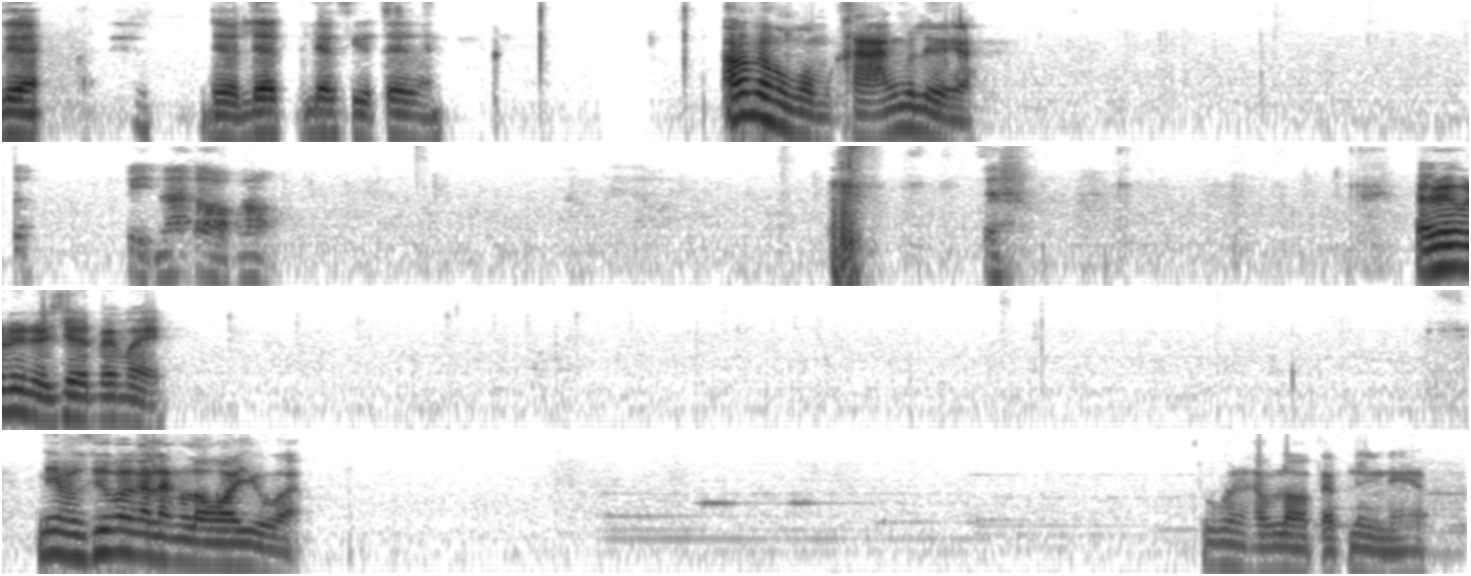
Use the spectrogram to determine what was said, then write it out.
เลือกเดี๋ยวเลือกเลือกฟิลเตอร์กันเอ้าทำไมของผมค้างไปเลยอะ ปิดหน้าจอเปล่าแล้วเรื่องนี้เดี๋ยวเชิญไปใหม่ นี่มันคือว่ากำลังรออยู่อะ ทุกคนครับรอแป๊บหนึ่งนะครับ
